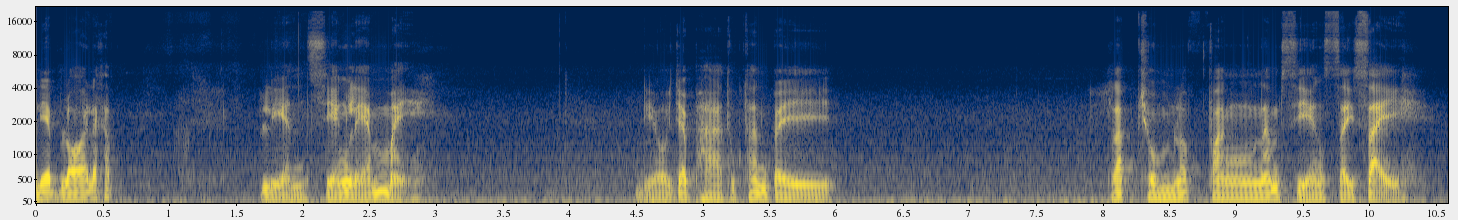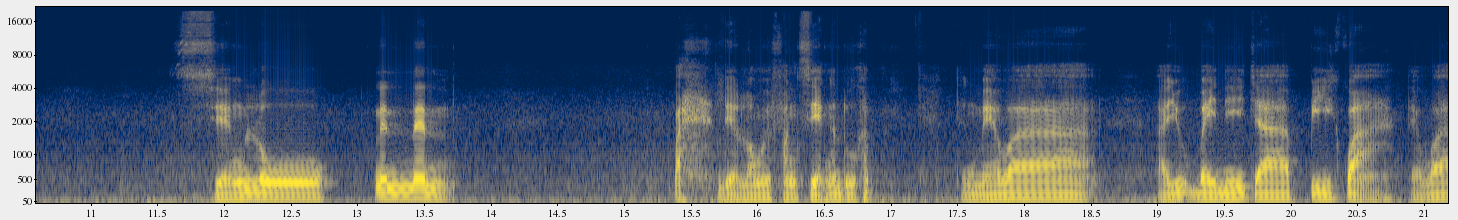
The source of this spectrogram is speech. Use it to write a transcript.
เรียบร้อยแล้วครับ เปลี่ยนเสียงแหลมใหม่ เดี๋ยวจะพาทุกท่านไป รับชมรับฟังน้ำเสียงใส ๆ เสียงโลแน่น ๆ ไป เดี๋ยวลองไปฟังเสียงกันดูครับ ถึงแม้ว่าอายุใบนี้จะปีกว่า แต่ว่า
